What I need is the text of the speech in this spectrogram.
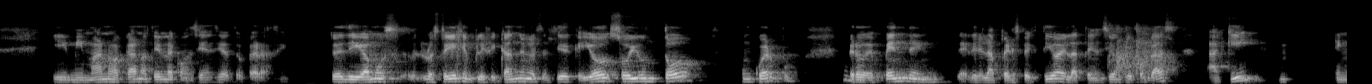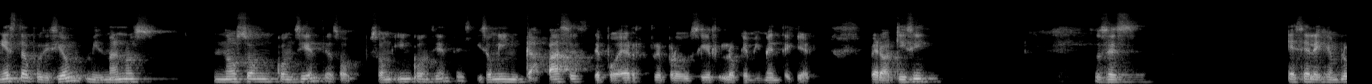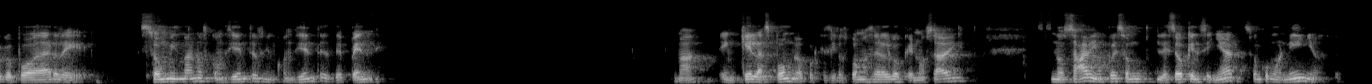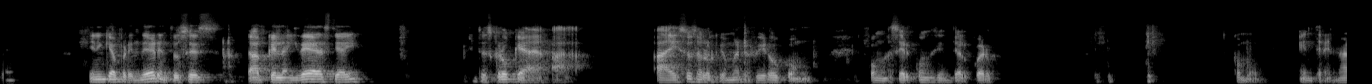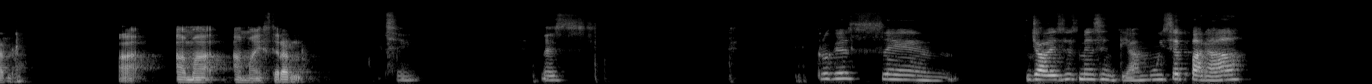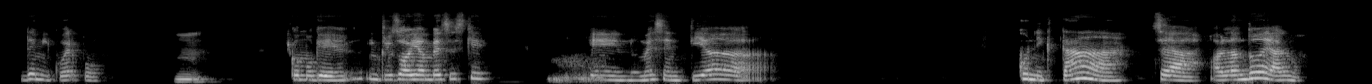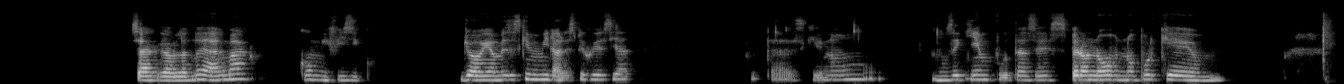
y mi mano acá no tiene la conciencia de tocar así. Entonces, digamos, lo estoy ejemplificando en el sentido de que yo soy un todo, un cuerpo, pero dependen de, la perspectiva y la atención que pongas. Aquí, en esta posición, mis manos no son conscientes o son inconscientes y son incapaces de poder reproducir lo que mi mente quiere. Pero aquí sí, Entonces, es el ejemplo que puedo dar de, ¿son mis manos conscientes o inconscientes? Depende. ¿En qué las ponga? Porque si los pongo a hacer algo que no saben, no saben, pues les tengo que enseñar, son como niños. Tienen que aprender, entonces, aunque la idea esté ahí. Entonces creo que a, a, eso es a lo que yo me refiero con, con hacer consciente al cuerpo. Como entrenarlo, a, a, a maestrarlo. Sí. Es. Creo que es. Em, yo a veces me sentía muy separada de mi cuerpo. Mm. Como que incluso habían veces que, no me sentía conectada. O sea, hablando de alma. O sea, hablando de alma con mi físico. Yo había veces que me miraba al espejo y decía, puta, es que no, no sé quién putas es, pero no, no porque,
